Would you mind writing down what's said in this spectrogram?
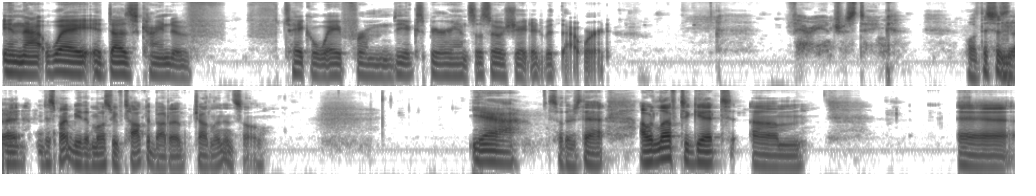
in that way it does kind of take away from the experience associated with that word. Very interesting. Well, this is uh, Mm-hmm. this might be the most we've talked about a John Lennon song. Yeah. So there's that. I would love to get um, a,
